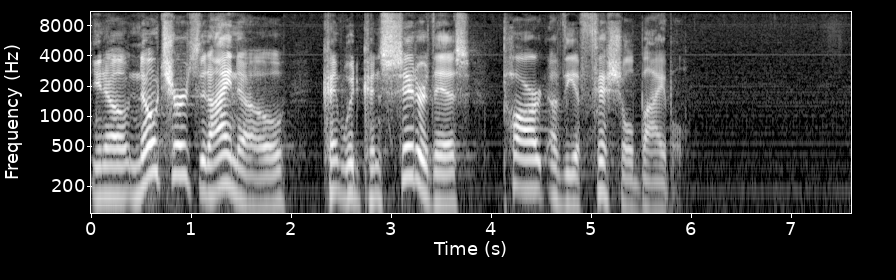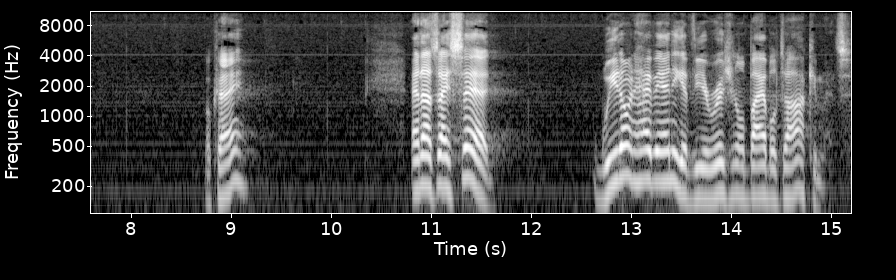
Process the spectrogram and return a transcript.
you know, no church that I know would consider this part of the official Bible. Okay? And as I said, we don't have any of the original Bible documents.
